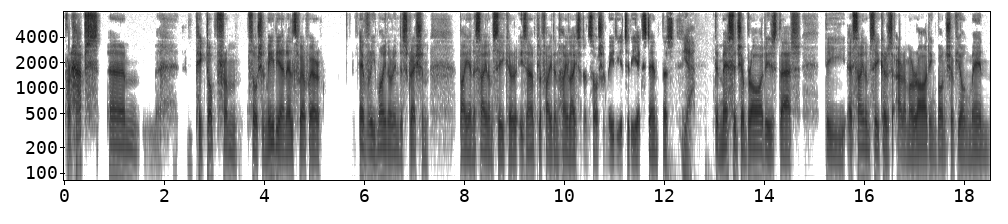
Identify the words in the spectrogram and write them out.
perhaps um, picked up from social media and elsewhere where every minor indiscretion by an asylum seeker is amplified and highlighted on social media to the extent that yeah. the message abroad is that the asylum seekers are a marauding bunch of young men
